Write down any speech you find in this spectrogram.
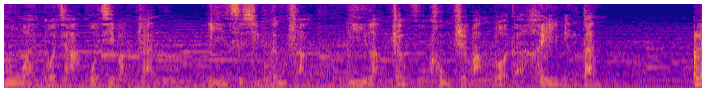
五万多家国际网站一次性登上伊朗政府控制网络的黑名单。二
